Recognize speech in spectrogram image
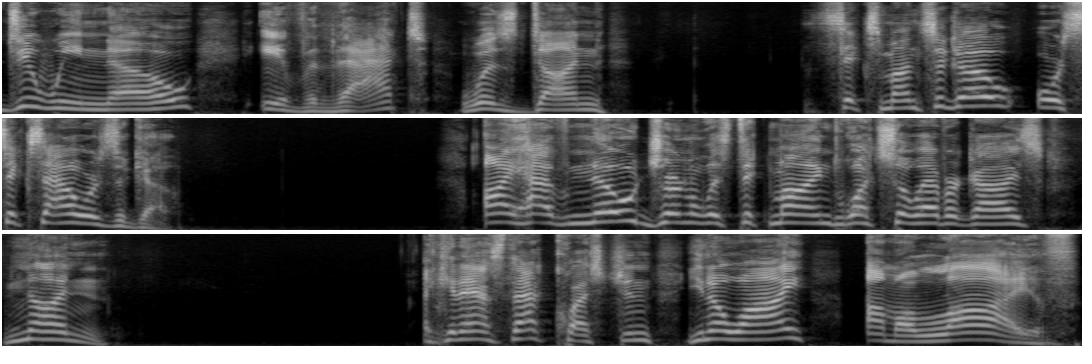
Do we know if that was done six months ago or six hours ago? I have no journalistic mind whatsoever, guys. None. I can ask that question. You know why? I'm alive.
